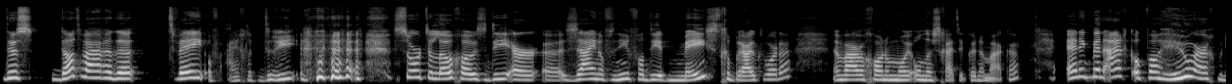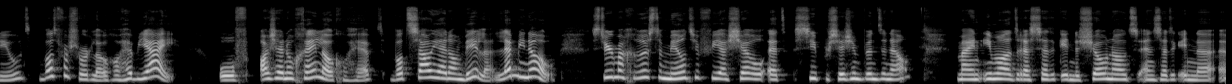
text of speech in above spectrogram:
Dus dat waren de twee, of eigenlijk drie soorten logo's die er uh, zijn, of in ieder geval die het meest gebruikt worden. En waar we gewoon een mooi onderscheid in kunnen maken. En ik ben eigenlijk ook wel heel erg benieuwd, wat voor soort logo heb jij? Of als jij nog geen logo hebt, wat zou jij dan willen? Let me know. Stuur me gerust een mailtje via cheryl.cprecision.nl. Mijn e-mailadres zet ik in de show notes en zet ik in de uh,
